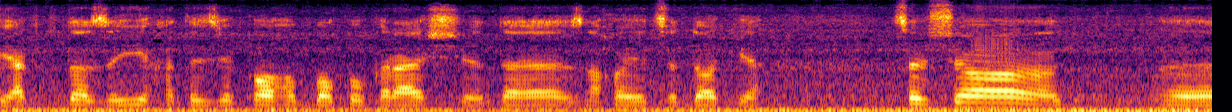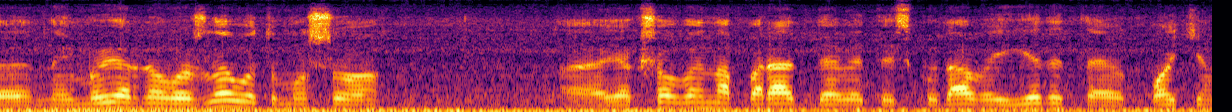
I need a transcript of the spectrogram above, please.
як туди заїхати, з якого боку краще, де знаходяться доки. Це все е, неймовірно важливо, тому що е, якщо ви наперед дивитесь, куди ви їдете, потім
